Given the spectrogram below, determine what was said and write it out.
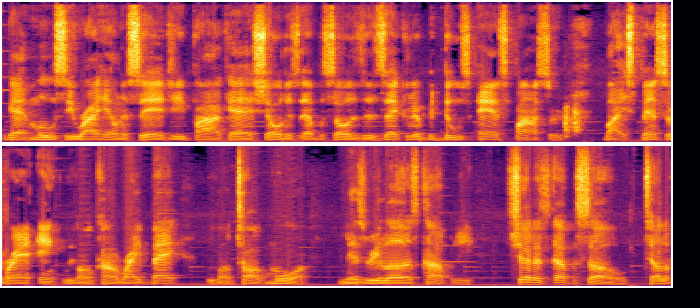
We got Moosie right here on the Ced G podcast show. This episode is executive produced and sponsored by Spencer Brand Inc. We're gonna come right back. We're gonna talk more Misery Loves Company. Share this episode. Tell a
